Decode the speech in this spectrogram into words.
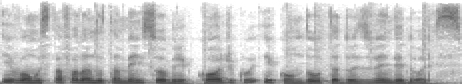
e vamos estar falando também sobre código e conduta dos vendedores.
